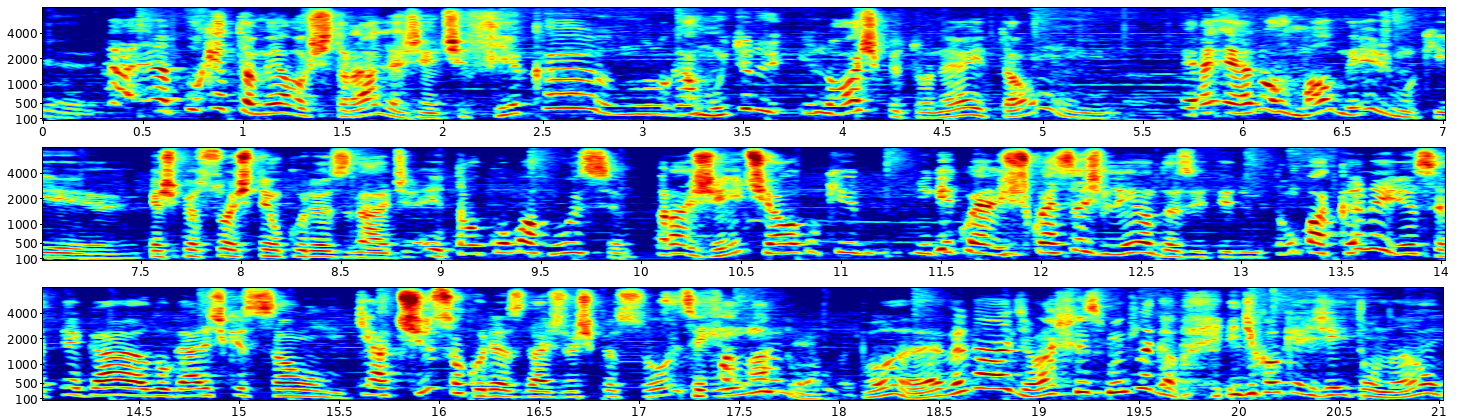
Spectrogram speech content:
É, é porque também a Austrália, gente, fica num lugar muito inóspito, né? Então, é, é, normal mesmo que, que, as pessoas tenham curiosidade. E tal como a Rússia. Pra gente é algo que ninguém conhece. A gente conhece as lendas, entendeu? Então bacana é isso, é pegar lugares que são. que atiçam a curiosidade das pessoas Sim, e falar. Pô, é verdade, eu acho isso muito legal. E de qualquer jeito ou não,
